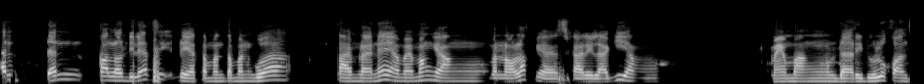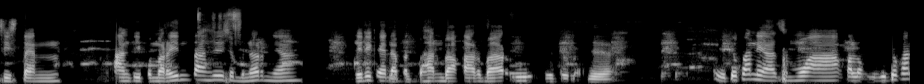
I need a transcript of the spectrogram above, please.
Dan, dan kalau dilihat sih ya teman-teman gua timelinenya ya memang yang menolak ya sekali lagi yang memang dari dulu konsisten anti pemerintah sih sebenarnya. Jadi kayak dapat bahan bakar baru gitu loh. Iya. Itu kan ya semua kalau gitu kan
